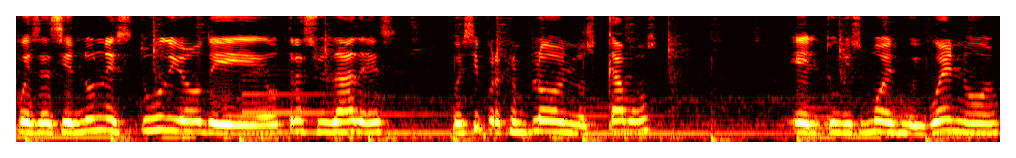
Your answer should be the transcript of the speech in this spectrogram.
pues haciendo un estudio de otras ciudades, pues sí, por ejemplo en Los Cabos, el turismo es muy bueno,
